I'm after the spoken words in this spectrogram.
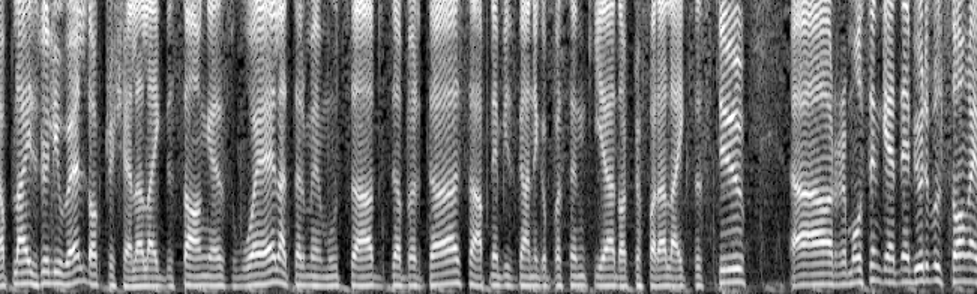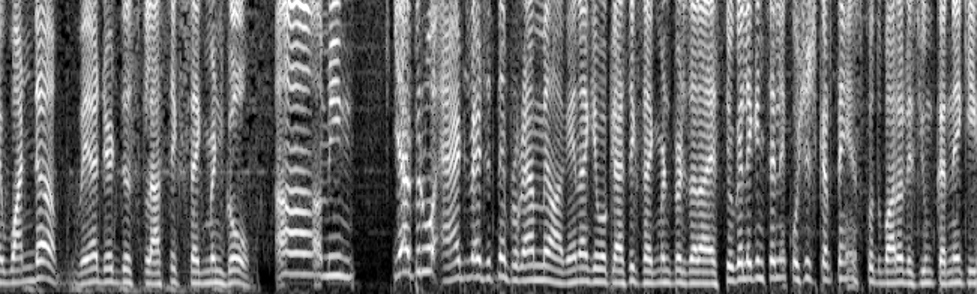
applies really well doctor Shaila like this song as well Athar Mahmood साहब, ज़बरदस्त। आपने भी इस गाने को पसंद किया। Doctor Farah likes us too और मोहसिन कहते हैं beautiful song I wonder where did this classic segment go I mean यार, फिर वो एड्स वेड्स इतने प्रोग्राम में आ गए ना कि वो क्लासिक सेगमेंट पर जरा ऐसे हो गए, लेकिन चलें, कोशिश करते हैं इसको दोबारा रिज्यूम करने की।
